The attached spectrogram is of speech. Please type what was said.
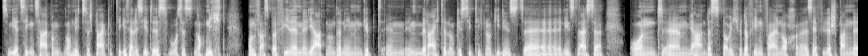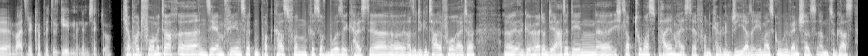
zum jetzigen Zeitpunkt noch nicht so stark digitalisiert ist, wo es jetzt noch nicht unfassbar viele Milliardenunternehmen gibt im, im Bereich der Logistik-Technologiedienstleister. Äh, und ähm, ja, das, glaube ich, wird auf jeden Fall noch äh, sehr viele spannende weitere Kapitel geben in dem Sektor. Ich habe heute Vormittag äh, einen sehr empfehlenswerten Podcast von Christoph Bursig, heißt der, äh, also digitale Vorreiter, äh, gehört. Und der hatte den, äh, ich glaube, Thomas Palm heißt der von Capital G, also ehemals Google Ventures, ähm, zu Gast.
